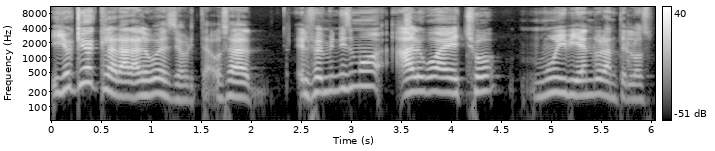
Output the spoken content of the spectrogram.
Y yo quiero aclarar algo desde ahorita. O sea, el feminismo algo ha hecho muy bien durante los,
